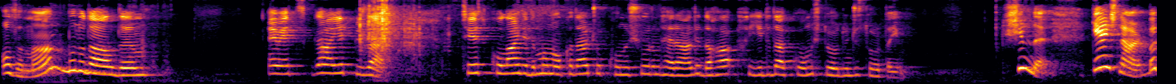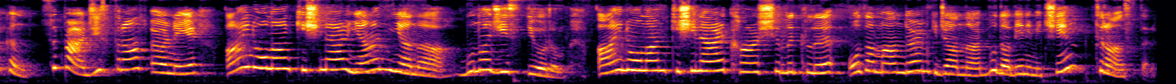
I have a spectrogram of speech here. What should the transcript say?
O zaman bunu da aldım. Evet gayet güzel. Test kolay dedim ama o kadar çok konuşuyorum herhalde. Daha 7 dakika olmuş 4. sorudayım. Şimdi gençler bakın süper cis trans örneği aynı olan kişiler yan yana buna cis diyorum. Aynı olan kişiler karşılıklı o zaman diyorum ki canlar bu da benim için transtır.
